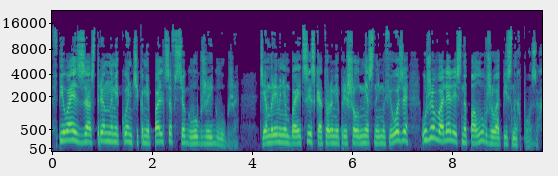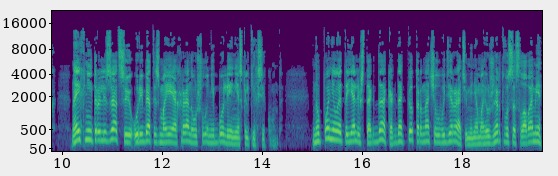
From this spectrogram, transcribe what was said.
впиваясь заостренными кончиками пальцев все глубже и глубже. Тем временем бойцы, с которыми пришел местный мафиози, уже валялись на полу в живописных позах. На их нейтрализацию у ребят из моей охраны ушло не более нескольких секунд. Но понял это я лишь тогда, когда Петр начал выдирать у меня мою жертву со словами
